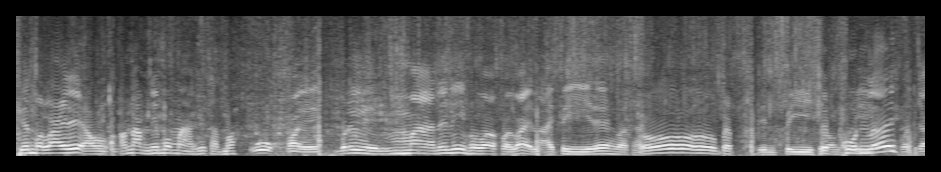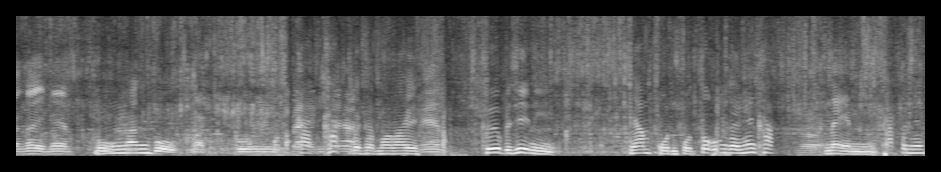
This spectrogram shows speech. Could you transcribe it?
เปลี่ยนบ่ไล่ได้เอาเอาน้ำนี่บ่มาคือกันบ่โอ้ข่อยบ่ได้มาในนี่เพราะว่าข่อยไว้หลายปีเด้ว่าถ้าโอ้แบบ เป็นปีแบบสองคนเลยก็จังได้แม่นปลูกอืมผักปลูกหมักปรุงหมักแปลคักงคักๆไปสัตว์บ่ไรแม่น คือไปที่นี่ยามฝนฝนตกมันก็แห้งคักเออ แน่นคักเป็นยัง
